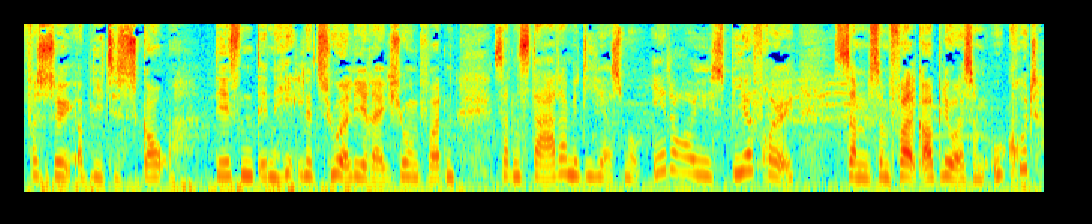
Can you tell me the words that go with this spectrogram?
forsøge at blive til skov. Det er sådan den helt naturlige reaktion for den. Så den starter med de her små etårige spirefrø, som, som folk oplever som ukrudt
